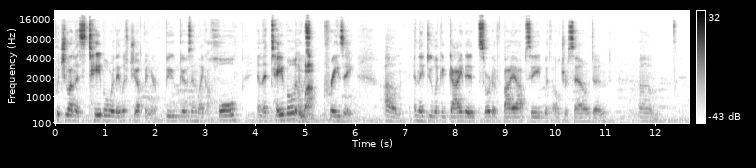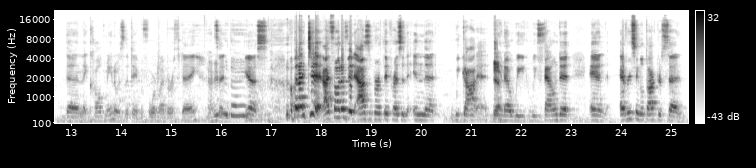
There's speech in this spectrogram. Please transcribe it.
put you on this table where they lift you up, and your boob goes in like a hole in the table. It Oh, was wow. crazy. Um, and they do like a guided sort of biopsy with ultrasound, and um, then they called me, and it was the day before my birthday. Happy said- birthday. Yes, but I did. I thought of it as a birthday present in that we got it. Yeah. You know, we we found it, and every single doctor said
